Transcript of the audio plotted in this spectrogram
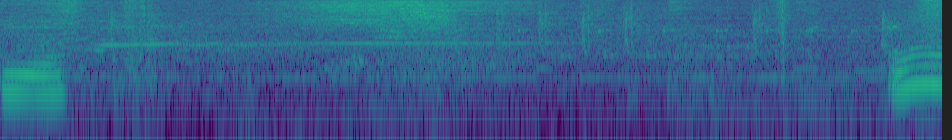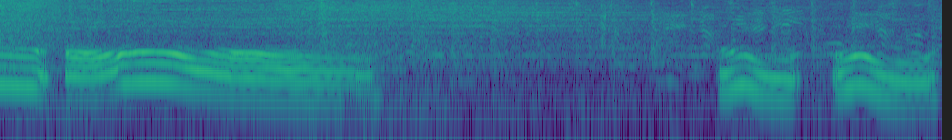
Yeah. Ooh, oh. Ooh, ooh.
